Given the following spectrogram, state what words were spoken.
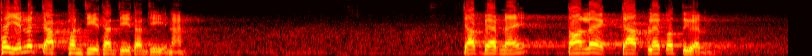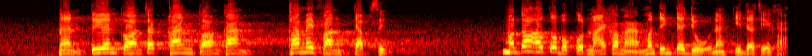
ถ้าเห็นแล้วจับทันทีทันทีทันทีนั่น จับแบบไหน ตอนแรกจับแล้วก็เตือน นั่น เตือนก่อนสักครั้งสองครั้ง ถ้าไม่ฟังจับศึก มันต้องเอาตัวบทกฎหมายเข้ามา มันจึงจะอยู่นะจิตตเสียขาด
